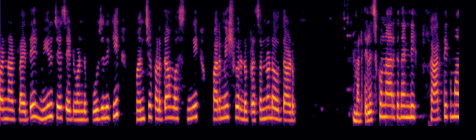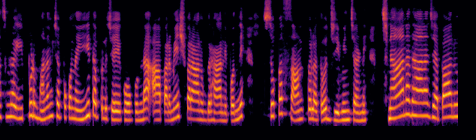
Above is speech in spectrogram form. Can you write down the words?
పడినట్లయితే మీరు చేసేటువంటి పూజలకి మంచి ఫలితం వస్తుంది. పరమేశ్వరుడు ప్రసన్నుడవుతాడు. మరి తెలుసుకున్నారు కదండి. కార్తీక మాసంలో ఇప్పుడు మనం చెప్పుకున్న ఈ తప్పులు చేయకోకుండా ఆ పరమేశ్వర అనుగ్రహాన్ని పొంది సుఖ శాంతులతో జీవించండి. స్నానదాన జపాలు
